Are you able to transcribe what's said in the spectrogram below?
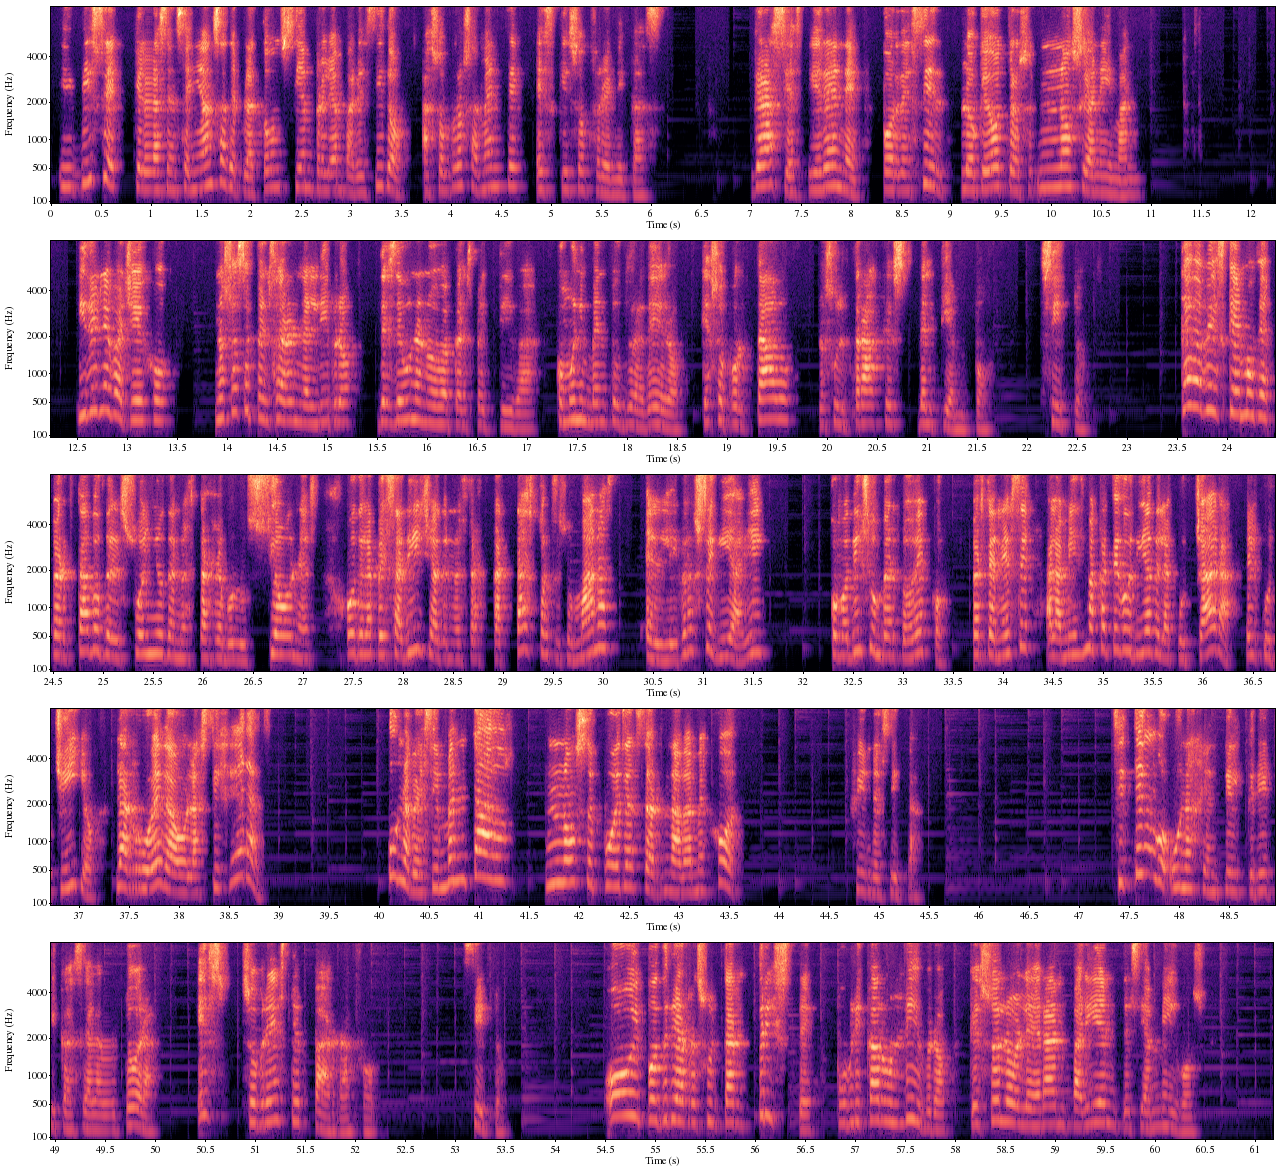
Y dice que las enseñanzas de Platón siempre le han parecido asombrosamente esquizofrénicas. Gracias, Irene, por decir lo que otros no se animan. Irene Vallejo nos hace pensar en el libro desde una nueva perspectiva, como un invento duradero que ha soportado los ultrajes del tiempo. Cito, cada vez que hemos despertado del sueño de nuestras revoluciones o de la pesadilla de nuestras catástrofes humanas, el libro seguía ahí. Como dice Humberto Eco, pertenece a la misma categoría de la cuchara, el cuchillo, la rueda o las tijeras. Una vez inventados, no se puede hacer nada mejor. Fin de cita. Si tengo una gentil crítica hacia la autora, es sobre este párrafo. Cito. Hoy podría resultar triste publicar un libro que solo leerán parientes y amigos.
